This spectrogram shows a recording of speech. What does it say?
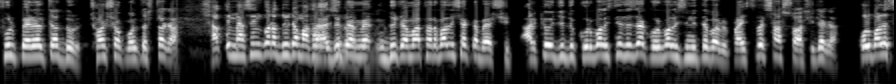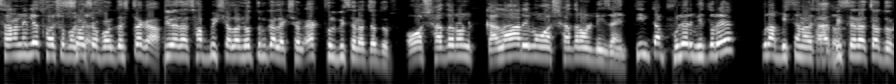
ফুল প্যানেল চাদর ছয়শো পঞ্চাশ টাকা। সাথে ম্যাচিং করা দুইটা মাথা হ্যাঁ দুইটা। দুইটা মাথার বালিশ একটা বেডশিট আর কেউ যদি কোরবালিশ নিতে চায় কোরবালিশ নিতে পারবে। প্রাইস পেয়ে সাতশো আশি টাকা। কোলবালিশ ছাড়া নিলে ছয়শো ছয়শো পঞ্চাশ টাকা। দুই হাজার ছাব্বিশ সালের নতুন কালেকশন এক ফুল বিছানা চাদর। অসাধারণ কালার এবং অসাধারণ ডিজাইন তিনটা ফুলের ভিতরে পুরা বিছানার হ্যাঁ চাদর। বিছানা চাদর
